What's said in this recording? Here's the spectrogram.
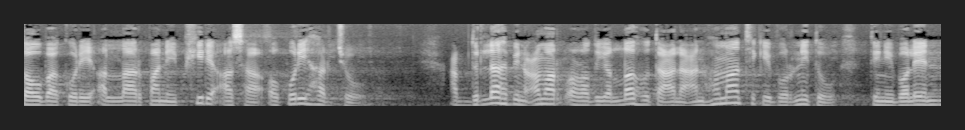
তওবা করে আল্লাহর পানে ফিরে আসা অপরিহার্য আবদুল্লাহ বিন অমর রদিয়াল্লাহ তালা আনহমা থেকে বর্ণিত, তিনি বলেন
